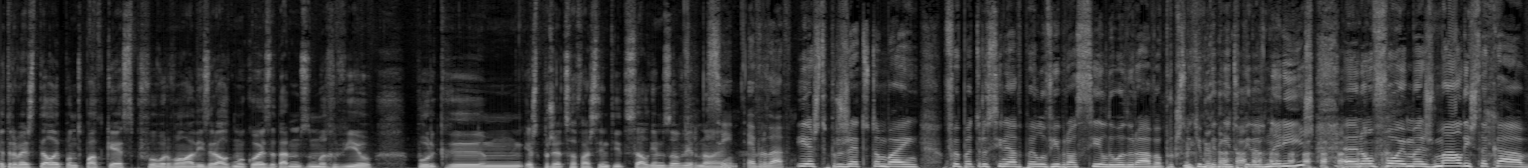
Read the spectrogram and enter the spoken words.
através de tele.podcast. Por favor, vão lá dizer alguma coisa, dar-nos uma review, porque hum, este projeto só faz sentido se alguém nos ouvir, não é? Sim, é verdade. Este projeto também foi patrocinado pelo Vibrocil, eu adorava porque estou aqui um bocadinho entupida do nariz. Ah, não foi, mas mal isto acabe,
